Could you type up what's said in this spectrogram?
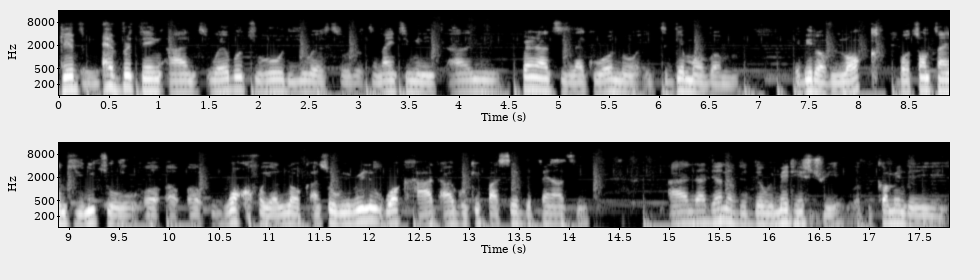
Gave Mm. everything and were able to hold the US to, to 90 minutes. And penalty, like we all know, it's a game of um a bit of luck, but sometimes you need to uh, uh, uh, work for your luck. And so we really work hard. Our goalkeeper saved the penalty. And at the end of the day, we made history. We're becoming the.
